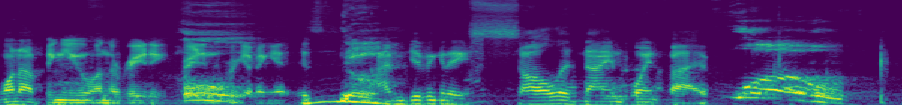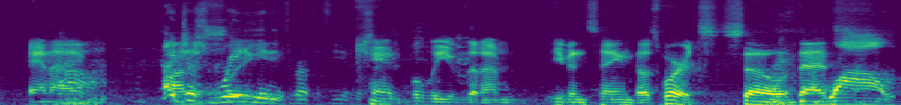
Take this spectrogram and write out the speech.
one upping you on the rating rating that we're giving it. It's, I'm giving it a solid 9.5, Whoa! and I I just honestly radiated throughout the theater. I can't believe that I'm even saying those words. So that's Wow.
